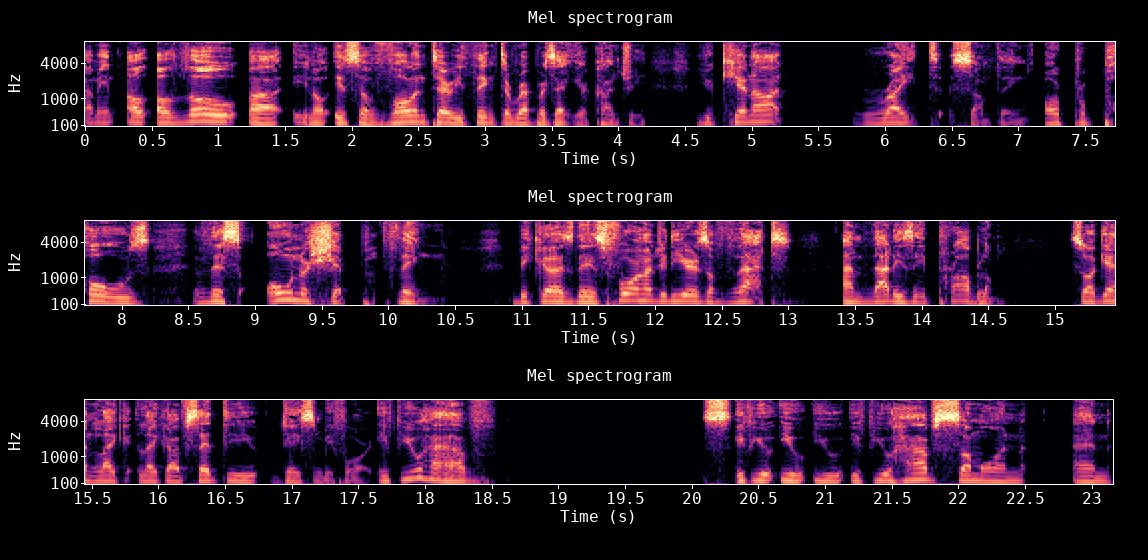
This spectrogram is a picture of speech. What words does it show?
I mean, al- although uh, you know it's a voluntary thing to represent your country, you cannot write something or propose this ownership thing because there's 400 years of that, and that is a problem. So again, like like I've said to you, Jason, before, if you have if you you you if you have someone and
